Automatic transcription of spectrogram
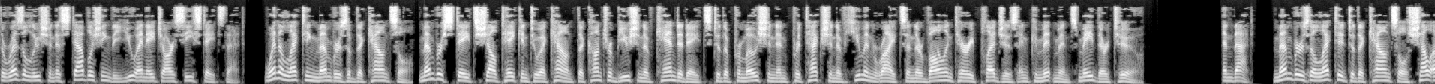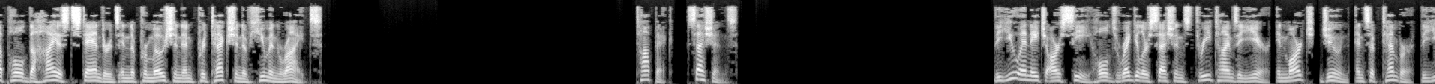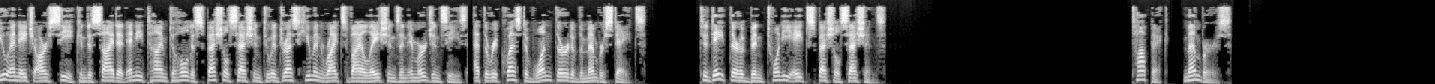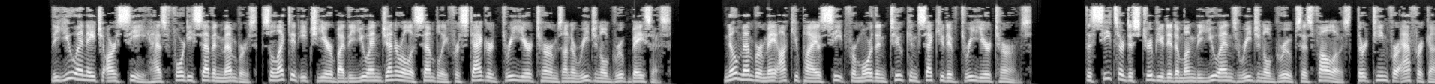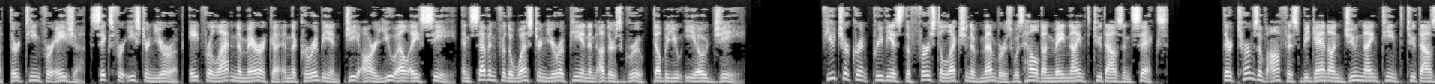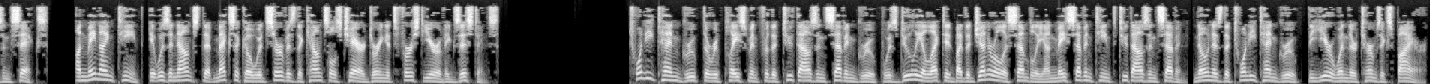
The resolution establishing the UNHRC states that when electing members of the Council, member states shall take into account the contribution of candidates to the promotion and protection of human rights and their voluntary pledges and commitments made thereto." And that, "...members elected to the Council shall uphold the highest standards in the promotion and protection of human rights." Sessions The UNHRC holds regular sessions three times a year, in March, June, and September. The UNHRC can decide at any time to hold a special session to address human rights violations and emergencies, at the request of one third of the member states. To date, there have been 28 special sessions. Members The UNHRC has 47 members, selected each year by the UN General Assembly for staggered three-year terms on a regional group basis. No member may occupy a seat for more than two consecutive three-year terms. The seats are distributed among the UN's regional groups as follows, 13 for Africa, 13 for Asia, 6 for Eastern Europe, 8 for Latin America and the Caribbean and 7 for the Western European and Others Group WEOG. Future current previous The first election of members was held on May 9, 2006. Their terms of office began on June 19, 2006. On May 19, it was announced that Mexico would serve as the Council's chair during its first year of existence. 2010 group The replacement for the 2007 group was duly elected by the General Assembly on May 17, 2007, known as the 2010 group, the year when their terms expire.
